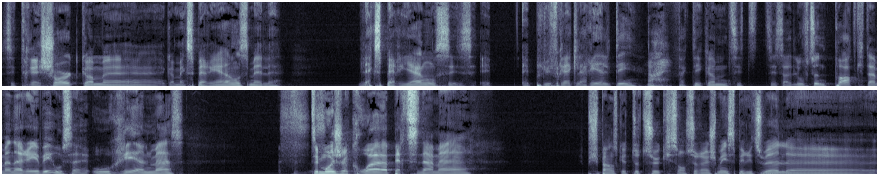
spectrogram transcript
c'est très short comme, euh, comme expérience, mais le- l'expérience est, est plus vraie que la réalité. Ouais. Fait que t'es comme, tu sais, ça ouvre-tu une porte qui t'amène à rêver ou, ça, ou réellement. Tu sais, moi, je crois pertinemment. Puis je pense que tous ceux qui sont sur un chemin spirituel euh,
